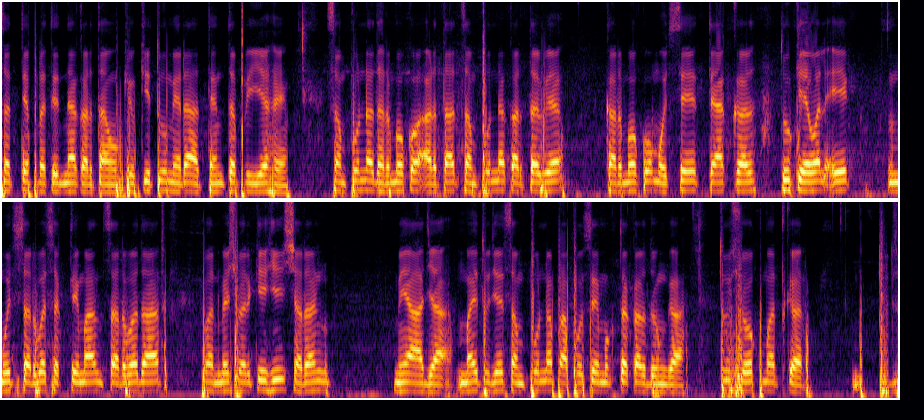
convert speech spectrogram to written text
सत्य प्रतिज्ञा करता हूँ क्योंकि तू मेरा अत्यंत प्रिय है। संपूर्ण धर्मों को अर्थात संपूर्ण कर्तव्य कर्मों को मुझसे त्याग कर। तू केवल एक मुझ सर्वशक्तिमान सर्वदार परमेश्वर की ही शरण में आ जा। मैं तुझे संपूर्ण पापों से मुक्त कर दूँगा। तू शोक मत कर। तुझ,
